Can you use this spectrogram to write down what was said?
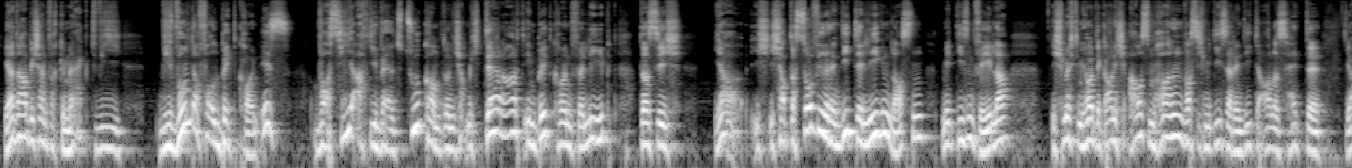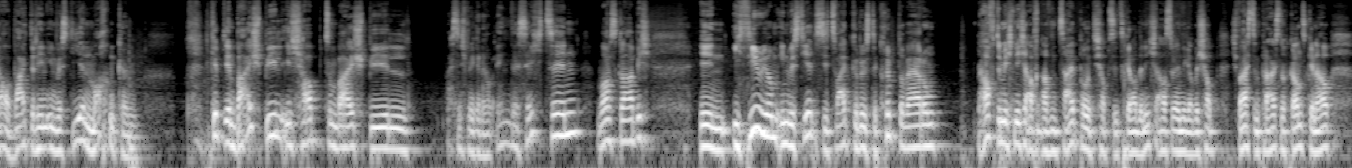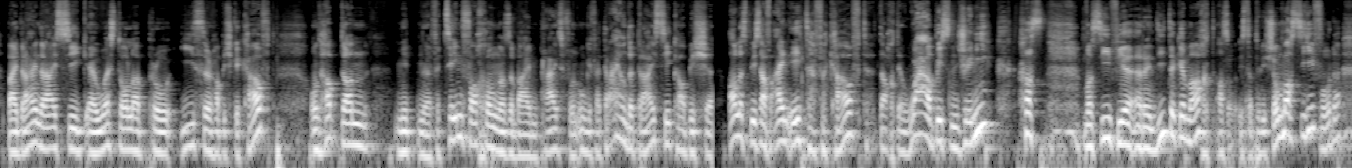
ja, da habe ich einfach gemerkt, wie, wie wundervoll Bitcoin ist was hier auf die Welt zukommt. Und ich habe mich derart in Bitcoin verliebt, dass ich, ja, ich, ich habe da so viel Rendite liegen lassen mit diesem Fehler. Ich möchte mir heute gar nicht ausmalen, was ich mit dieser Rendite alles hätte, ja, weiterhin investieren, machen können. Ich gebe dir ein Beispiel. Ich habe zum Beispiel, weiß nicht mehr genau, Ende 16 war es, glaube ich, in Ethereum investiert. Das ist die zweitgrößte Kryptowährung hafte mich nicht auf, auf den Zeitpunkt, ich habe es jetzt gerade nicht auswendig, aber ich, hab, ich weiß den Preis noch ganz genau. Bei 33 äh, US-Dollar pro Ether habe ich gekauft und habe dann mit einer Verzehnfachung, also beim Preis von ungefähr 330, habe ich äh, alles bis auf ein Ether verkauft. Dachte, wow, bist ein Genie, hast massiv hier Rendite gemacht. Also ist natürlich schon massiv, oder?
